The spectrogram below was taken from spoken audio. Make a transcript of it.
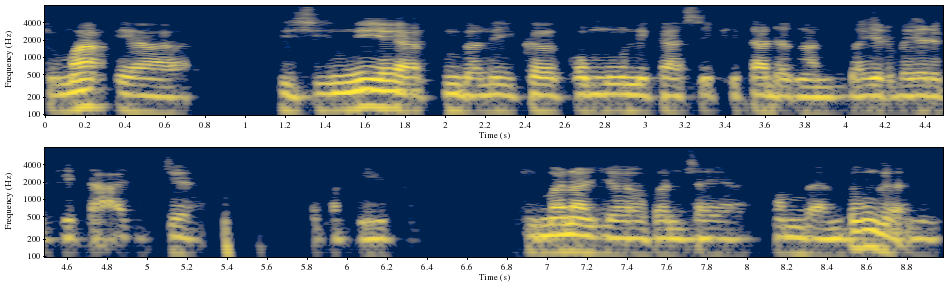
Cuma ya di sini ya kembali ke komunikasi kita dengan buyer-buyer kita aja seperti itu. Gimana jawaban saya? Membantu nggak nih?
